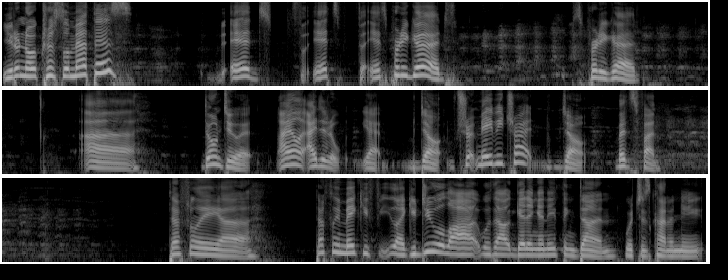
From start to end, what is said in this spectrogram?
You don't know what crystal meth is? It's it's it's pretty good. It's pretty good. Uh, don't do it. I only, I did it. Yeah, don't. Tr- maybe try it. Don't. But it's fun. Definitely, uh, definitely make you feel like you do a lot without getting anything done, which is kind of neat.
